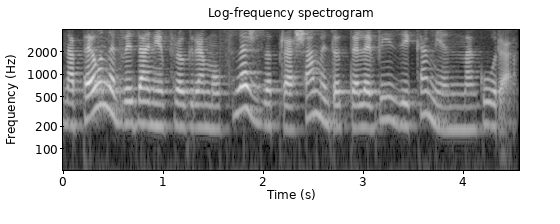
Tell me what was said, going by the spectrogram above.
Na pełne wydanie programu Flash zapraszamy do telewizji Kamienna Góra.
